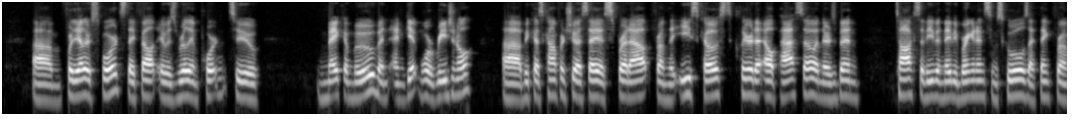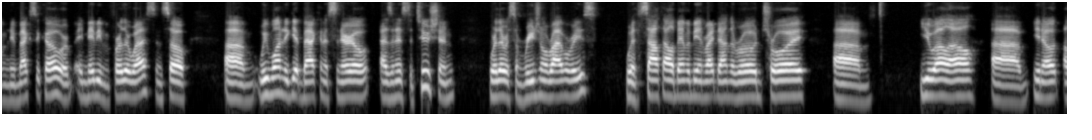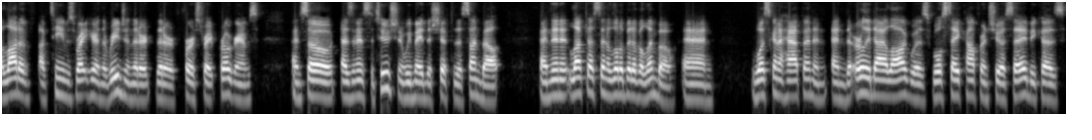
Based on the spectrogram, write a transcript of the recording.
um, for the other sports, they felt it was really important to make a move and, and get more regional uh, because Conference USA is spread out from the East Coast clear to El Paso. And there's been talks of even maybe bringing in some schools, I think, from New Mexico or maybe even further west. And so um, we wanted to get back in a scenario as an institution where there was some regional rivalries with South Alabama being right down the road, Troy, um, ULL, uh, you know, a lot of, of teams right here in the region that are that are first rate programs. And so as an institution, we made the shift to the Sun Belt. And then it left us in a little bit of a limbo. And what's going to happen. And, and the early dialogue was we'll stay Conference USA because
